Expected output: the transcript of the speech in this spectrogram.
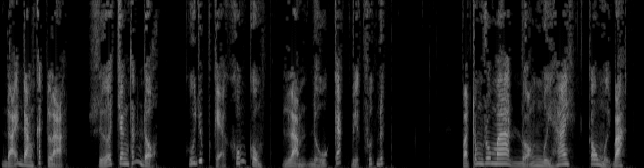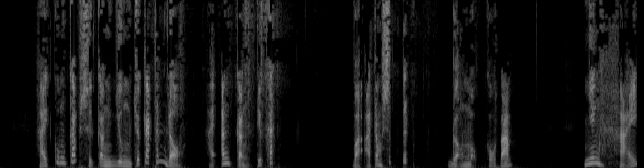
Đãi đăng khách lạ, sửa chân thánh đồ, cứu giúp kẻ khốn cùng, làm đủ các việc phước đức. Và trong Roma đoạn 12 câu 13. Hãy cung cấp sự cần dùng cho các thánh đồ, hãy ăn cần tiếp khách. Và ở trong sách tích, đoạn 1 câu 8. Nhưng hãy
